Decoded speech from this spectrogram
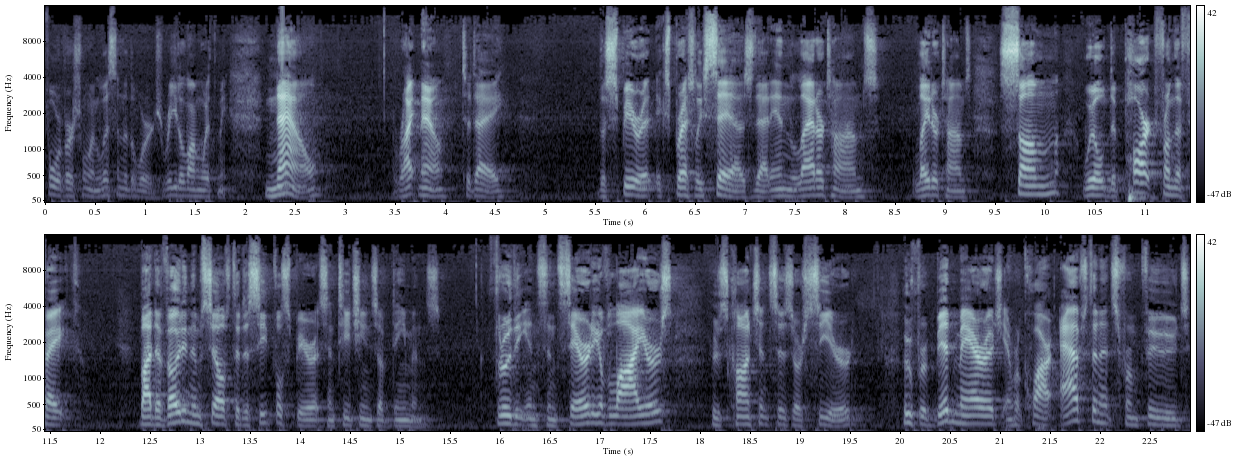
4, verse 1. Listen to the words. Read along with me. Now, right now, today, the Spirit expressly says that in latter times, later times, some will depart from the faith by devoting themselves to deceitful spirits and teachings of demons, through the insincerity of liars whose consciences are seared who forbid marriage and require abstinence from foods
